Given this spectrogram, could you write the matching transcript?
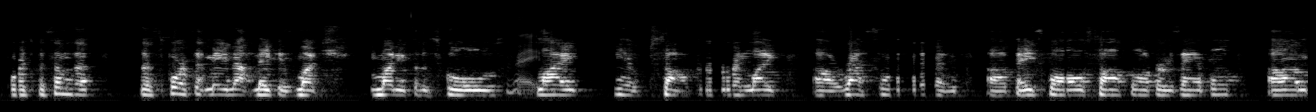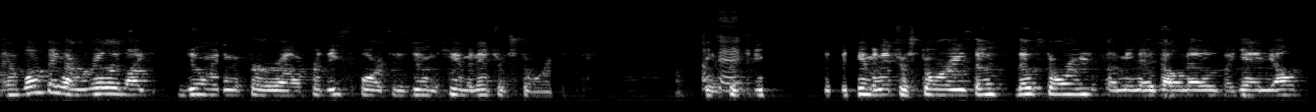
sports, but some of the the sports that may not make as much money for the schools, right. like you know soccer and like uh, wrestling and uh, baseball, softball, for example. Um, and one thing I really like doing for uh, for these sports is doing the human interest stories. Okay the human interest stories, those those stories. I mean, as y'all know, again, y'all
